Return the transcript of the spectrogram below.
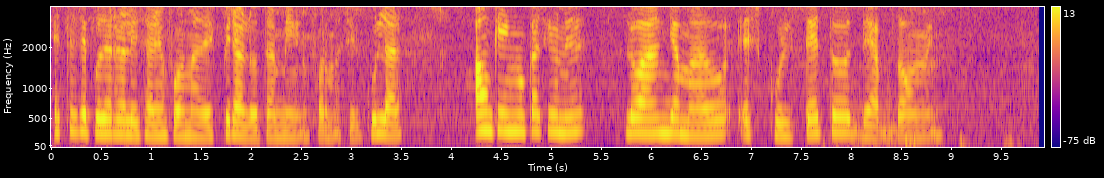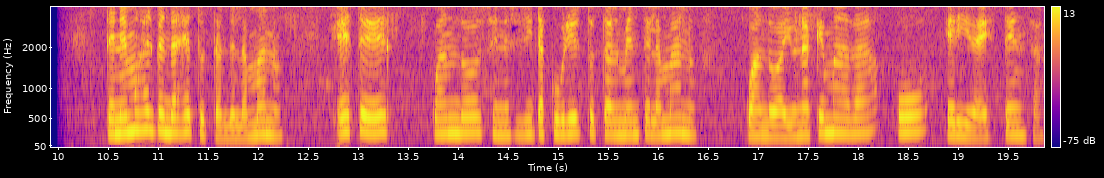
Este se puede realizar en forma de espiral o también en forma circular, aunque en ocasiones lo han llamado esculteto de abdomen. Tenemos el vendaje total de la mano. Este es cuando se necesita cubrir totalmente la mano, cuando hay una quemada o herida extensa.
